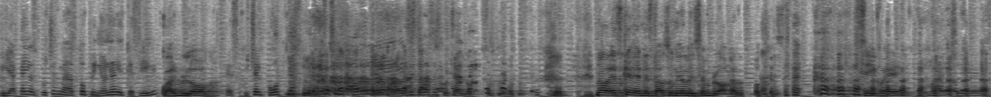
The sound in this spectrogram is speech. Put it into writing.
Y ya que lo escuches, me das tu opinión en el que sigue. ¿Cuál blog? Escucha el podcast. era para ver si estabas escuchando. No, es que en Estados Unidos le dicen blog al podcast. Sí, güey, no manches.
